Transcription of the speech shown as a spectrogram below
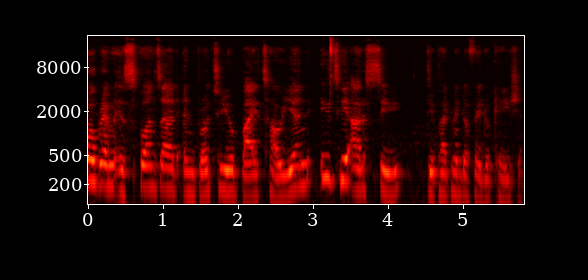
program is sponsored and brought to you by Taoyuan ETRC Department of Education.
